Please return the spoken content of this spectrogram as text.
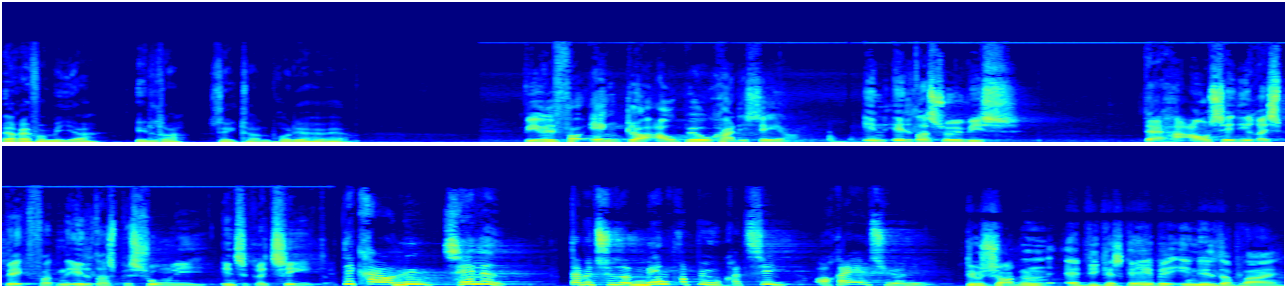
at reformere ældresektoren. Prøv lige at høre her. Vi vil forenkle og afbyråkratisere en ældreservice, der har afsæt i respekt for den ældres personlige integritet. Det kræver ny tillid, der betyder mindre byråkrati og regeltyranni. Det er jo sådan, at vi kan skabe en ældrepleje,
